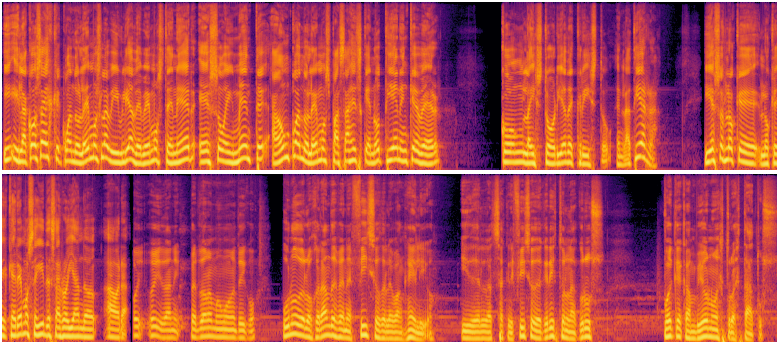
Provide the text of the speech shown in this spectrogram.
Y, la cosa es que cuando leemos la Biblia debemos tener eso en mente, aun cuando leemos pasajes que no tienen que ver con la historia de Cristo en la tierra. Y eso es lo que, lo que queremos seguir desarrollando ahora. Oye, oye Dani, perdóname un momentico. Uno de los grandes beneficios del Evangelio y del sacrificio de Cristo en la cruz fue que cambió nuestro estatus.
